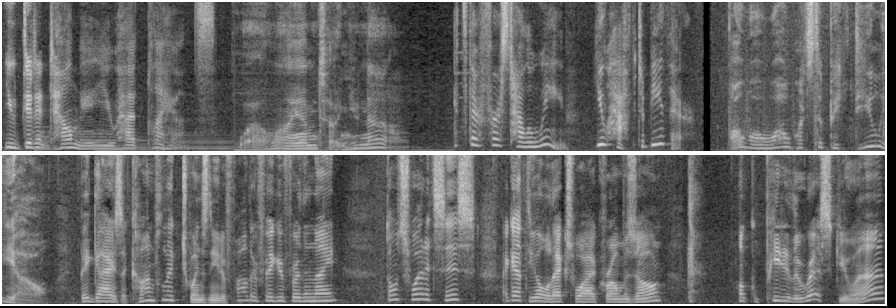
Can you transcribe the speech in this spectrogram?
You didn't tell me you had plans. Well, I am telling you now. It's their first Halloween. You have to be there. Whoa, whoa, whoa, what's the big deal, dealio? Big guy has a conflict, twins need a father figure for the night. Don't sweat it, sis. I got the old XY chromosome. Uncle Pete the rescue, huh?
